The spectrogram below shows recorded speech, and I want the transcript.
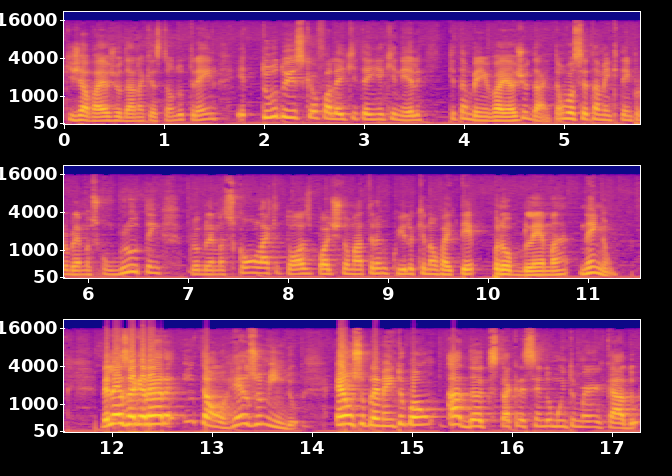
que já vai ajudar na questão do treino e tudo isso que eu falei que tem aqui nele, que também vai ajudar. Então você também que tem problemas com glúten, problemas com lactose, pode tomar tranquilo que não vai ter problema nenhum. Beleza, galera? Então, resumindo, é um suplemento bom, a Dux está crescendo muito no mercado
